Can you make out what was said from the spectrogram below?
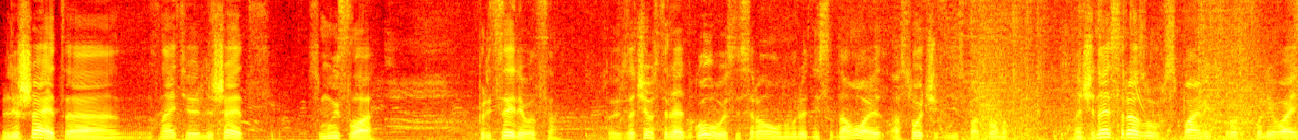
лишает, э, знаете, лишает смысла прицеливаться. То есть, зачем стрелять в голову, если все равно он умрет не с одного, а, а с очереди из патронов. Начинай сразу спамить, просто поливай.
